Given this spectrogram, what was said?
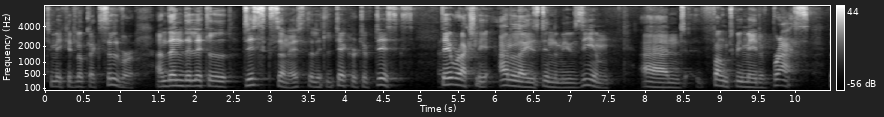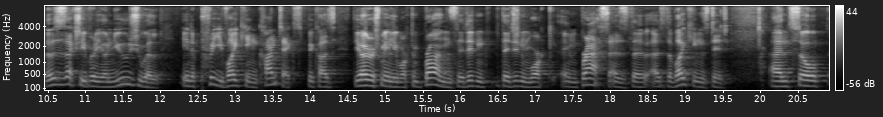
to make it look like silver. And then the little discs on it the little decorative discs they were actually analyzed in the museum and found to be made of brass now, this is actually very unusual in a pre-Viking context because the Irish mainly worked in bronze. They didn't they didn't work in brass as the as the Vikings did. And so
